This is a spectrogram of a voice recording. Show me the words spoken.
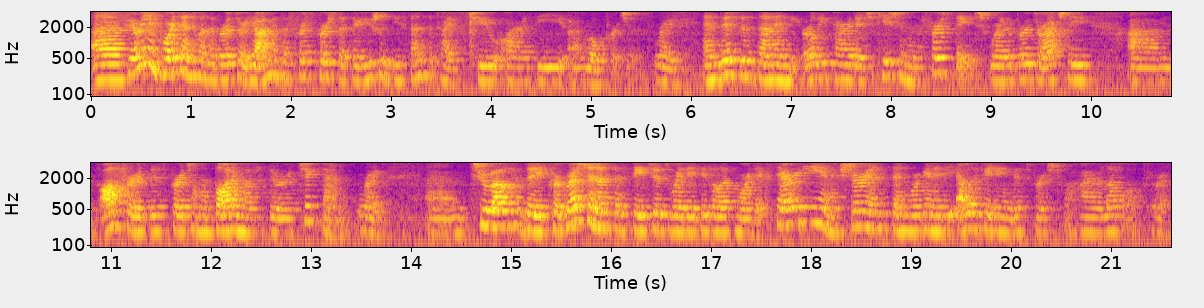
Uh, very important when the birds are young, the first perch that they're usually desensitized to are the uh, rope perches. Right. And this is done in the early parrot education in the first stage, where the birds are actually um, offered this perch on the bottom of their chick pen. Right. Um, throughout the progression of the stages where they develop more dexterity and assurance, then we're going to be elevating this perch to a higher level. Correct.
